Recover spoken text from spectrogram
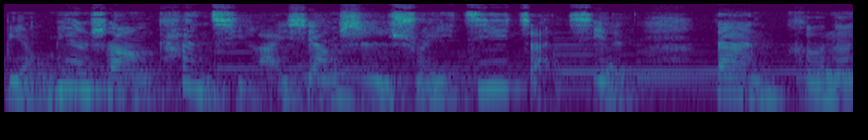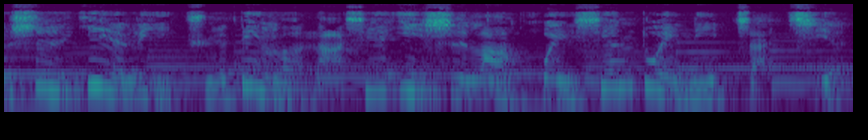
表面上看起来像是随机展现，但可能是业力决定了哪些意识浪会先对你展现，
